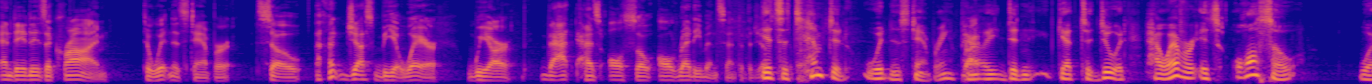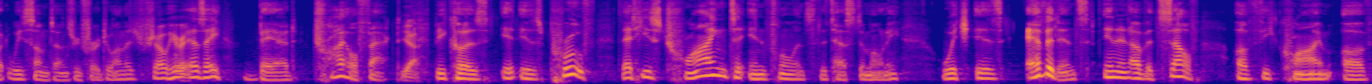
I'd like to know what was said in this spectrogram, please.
and it is a crime to witness tamper. So just be aware." We are that has also already been sent to the justice. It's attempted witness tampering. Apparently, right. didn't get to do it. However, it's also what we sometimes refer to on the show here as a bad trial fact. Yeah. Because it is proof that he's trying to influence the testimony, which is evidence in and of itself of the crime of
